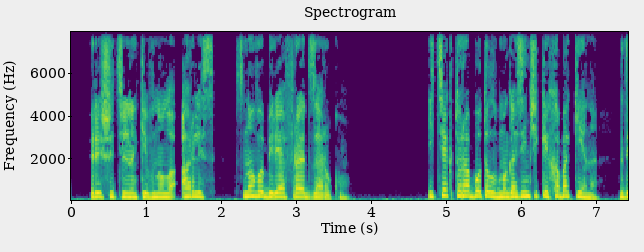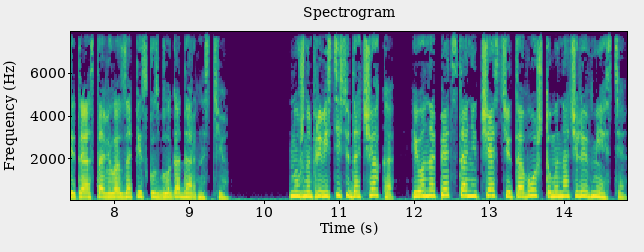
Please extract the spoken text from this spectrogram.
— решительно кивнула Арлис, снова беря Фред за руку и те, кто работал в магазинчике Хабакена, где ты оставила записку с благодарностью. Нужно привести сюда Чака, и он опять станет частью того, что мы начали вместе.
